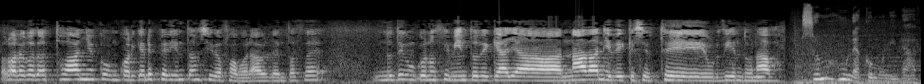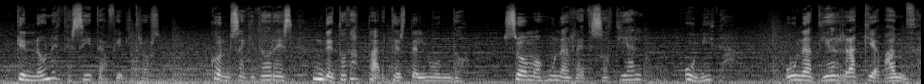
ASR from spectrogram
a lo largo de estos años con cualquier expediente han sido favorables. Entonces, no tengo conocimiento de que haya nada ni de que se esté urdiendo nada. Somos una comunidad que no necesita filtros, con seguidores de todas partes del mundo. Somos una red social unida, una tierra que avanza,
